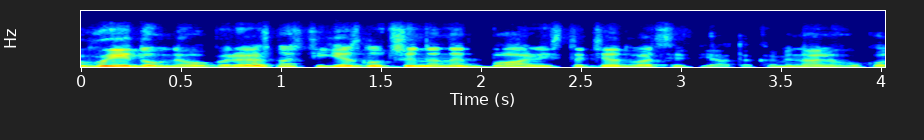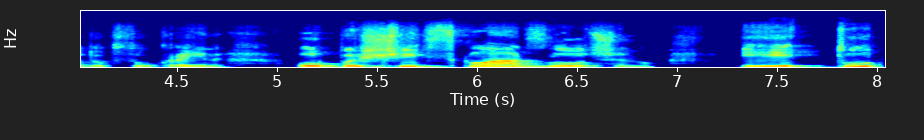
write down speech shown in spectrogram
Видом необережності є злочинна недбалість, стаття 25 Кримінального кодексу України. Опишіть склад злочину. І тут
